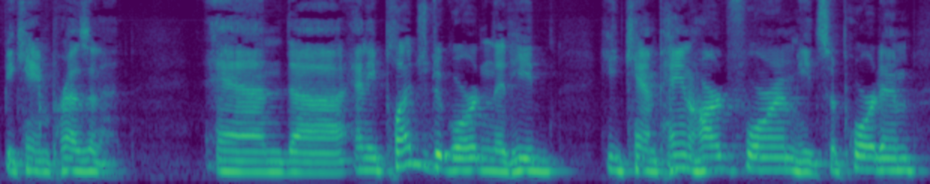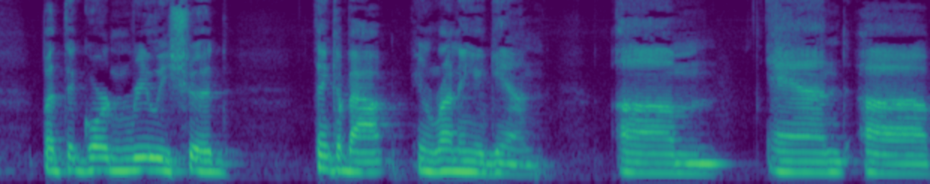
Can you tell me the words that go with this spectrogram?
became president. And uh, and he pledged to Gordon that he'd he'd campaign hard for him, he'd support him, but that Gordon really should think about you know, running again. Um, and uh,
